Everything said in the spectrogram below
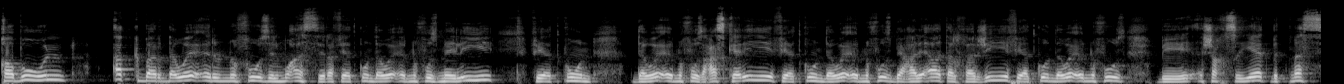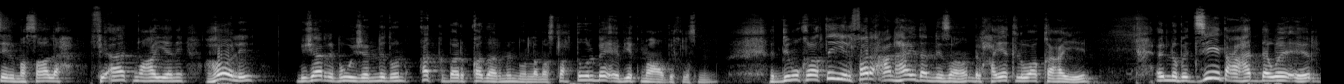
قبول أكبر دوائر النفوذ المؤثرة. فيها تكون دوائر نفوذ مالية فيها تكون دوائر نفوذ عسكرية فيها تكون دوائر نفوذ بعلاقاتها الخارجية فيها تكون دوائر نفوذ بشخصيات بتمثل مصالح فئات معينة. هولي بجرب هو يجندهم أكبر قدر منهم لمصلحته والباقي بيقمعوا بيخلص منه. الديمقراطية الفرق عن هيدا النظام بالحياة الواقعية إنه بتزيد على هالدوائر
